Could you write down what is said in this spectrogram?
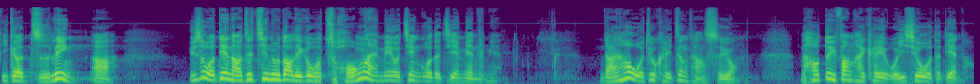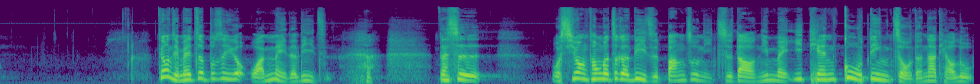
一个指令啊，于是我电脑就进入到了一个我从来没有见过的界面里面，然后我就可以正常使用，然后对方还可以维修我的电脑。弟兄姐妹，这不是一个完美的例子，但是我希望通过这个例子帮助你知道，你每一天固定走的那条路。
